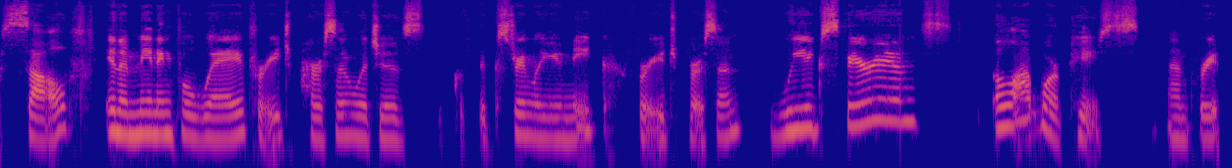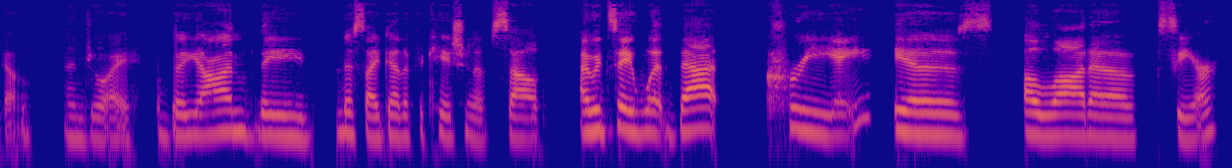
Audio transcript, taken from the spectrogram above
self in a meaningful way for each person, which is extremely unique for each person, we experience a lot more peace and freedom and joy beyond the misidentification of self. I would say what that create is a lot of fear.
